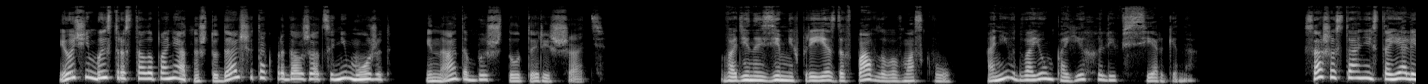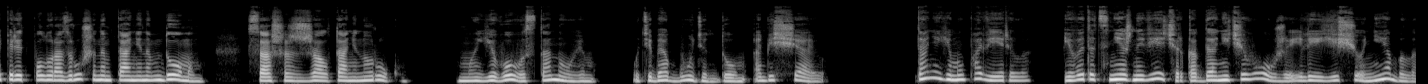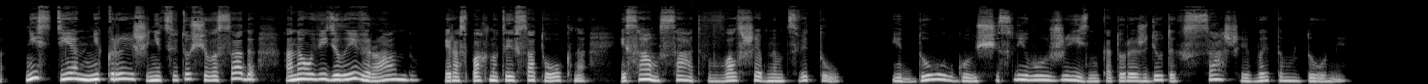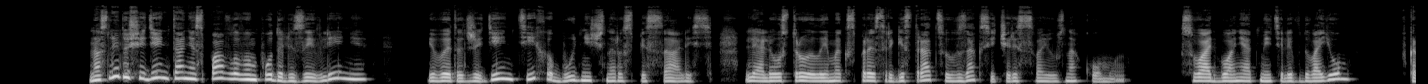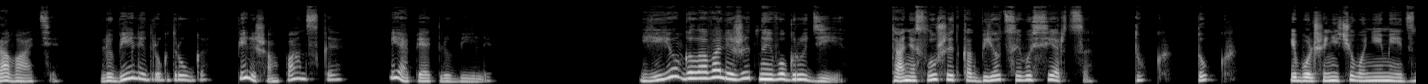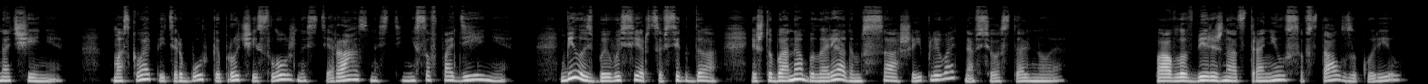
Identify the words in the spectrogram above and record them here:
И очень быстро стало понятно, что дальше так продолжаться не может, и надо бы что-то решать. В один из зимних приездов Павлова в Москву они вдвоем поехали в Сергино. Саша с Таней стояли перед полуразрушенным Таниным домом. Саша сжал Танину руку. «Мы его восстановим. У тебя будет дом, обещаю». Таня ему поверила. И в этот снежный вечер, когда ничего уже или еще не было, ни стен, ни крыши, ни цветущего сада, она увидела и веранду, и распахнутые в сад окна, и сам сад в волшебном цвету, и долгую счастливую жизнь, которая ждет их с Сашей в этом доме. На следующий день Таня с Павловым подали заявление, и в этот же день тихо, буднично расписались. Ляля устроила им экспресс-регистрацию в ЗАГСе через свою знакомую. Свадьбу они отметили вдвоем, в кровати. Любили друг друга, пили шампанское и опять любили. Ее голова лежит на его груди. Таня слушает, как бьется его сердце. Тук, тук. И больше ничего не имеет значения. Москва, Петербург и прочие сложности, разности, несовпадения. Билось бы его сердце всегда, и чтобы она была рядом с Сашей, и плевать на все остальное. Павлов бережно отстранился, встал, закурил.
